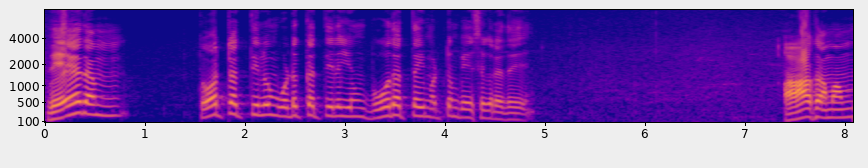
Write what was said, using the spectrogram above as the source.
வேதம் தோற்றத்திலும் ஒடுக்கத்திலும் பூதத்தை மட்டும் பேசுகிறது. ஆகமம்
